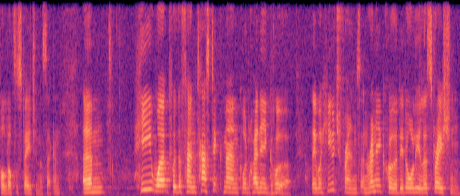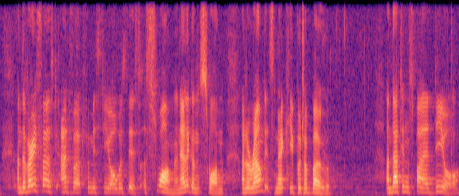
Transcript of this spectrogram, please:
pulled off the stage in a second. Um, he worked with a fantastic man called René Gruau. They were huge friends, and René Gruau did all the illustration. And the very first advert for Miss Dior was this a swan, an elegant swan, and around its neck he put a bow. And that inspired Dior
